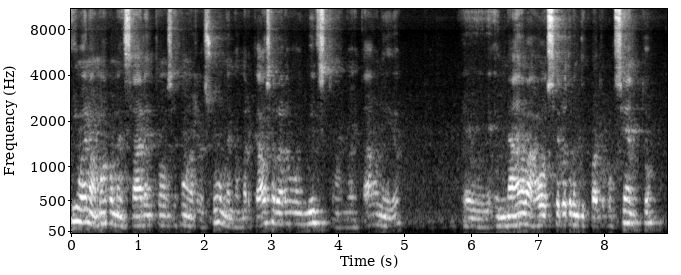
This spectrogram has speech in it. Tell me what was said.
Y bueno, vamos a comenzar entonces con el resumen. Los mercados cerraron hoy mixtos en los Estados Unidos. Eh, en nada bajó 0,34%.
